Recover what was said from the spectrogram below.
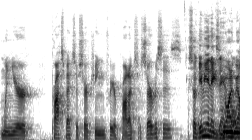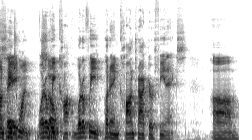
when your prospects are searching for your products or services, So give me an example. You wanna be on Say, page one. What if we con- what if we put in contractor Phoenix? Um,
